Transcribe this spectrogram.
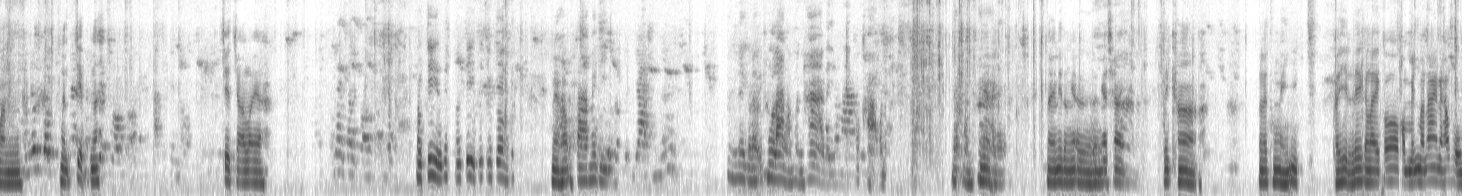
มันเหมือนเจ็ดนะ เจ็ดจะอะไรอะน้องจี้เลยน้องจี้ที่จิ้งจ้องสิเนี่ยครับตาไม่ดีเลขอะไรข้างล่างอะมันห้าเลยขาวๆเนี่ยเนี่ยมันห้าเลยในนี่ตรงเนี้ยเออตรงเนี้ยใช่เลขห้าอะไรตรงไหนอีกใครเห็นเลขอะไรก็คอมเมนต์มาได้นะครับ ผม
